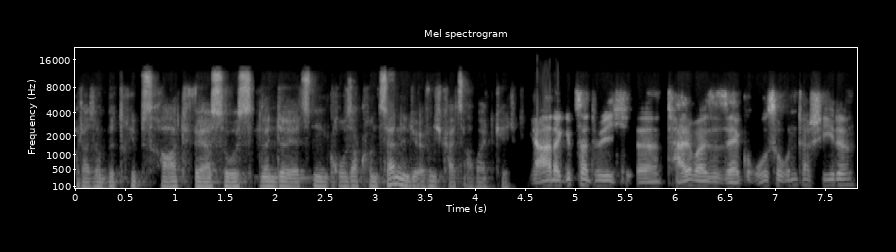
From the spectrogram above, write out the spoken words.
Oder so ein Betriebsrat versus, wenn da jetzt ein großer Konzern in die Öffentlichkeitsarbeit geht? Ja, da gibt's natürlich äh, teilweise sehr große Unterschiede.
